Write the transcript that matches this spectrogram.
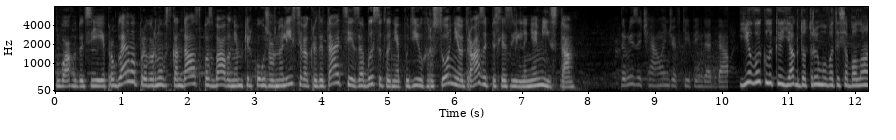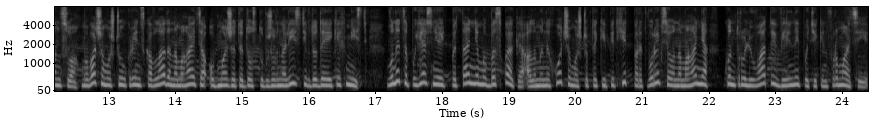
Увагу до цієї проблеми привернув скандал з позбавленням кількох журналістів акредитації за висвітлення подій у Херсоні одразу після звільнення міста. Є виклики, як дотримуватися балансу. Ми бачимо, що українська влада намагається обмежити доступ журналістів до деяких місць. Вони це пояснюють питаннями безпеки, але ми не хочемо, щоб такий підхід перетворився у намагання контролювати вільний потік інформації.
